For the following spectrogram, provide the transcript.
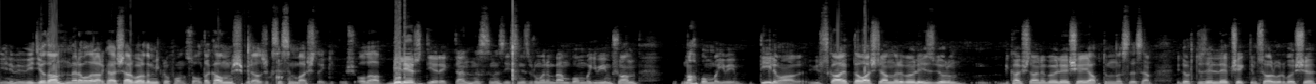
yeni bir videodan merhabalar arkadaşlar. Bu arada mikrofon solda kalmış. Birazcık sesim başta gitmiş olabilir diyerekten nasılsınız? İyisiniz umarım. Ben bomba gibiyim. Şu an nah bomba gibiyim. Değilim abi. 100k app'le başlayanları böyle izliyorum. Birkaç tane böyle şey yaptım nasıl desem. Bir 450 app çektim server başı.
